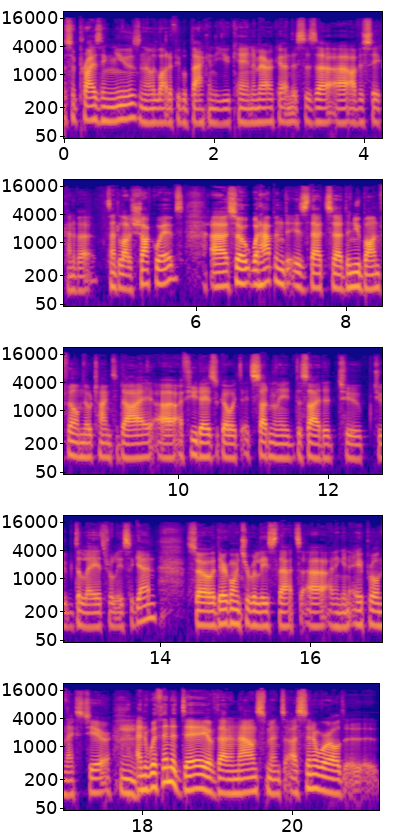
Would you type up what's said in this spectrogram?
surprising news. I know a lot of people back in the UK and America, and this is obviously kind of a sent a lot of shockwaves. so what happened is that the new Bond film, No Time to Die, a few days ago, it, it, suddenly decided to to delay its release again. So they're going to release that, I think, in April next year. Mm. And within a day of that announcement, Cineworld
